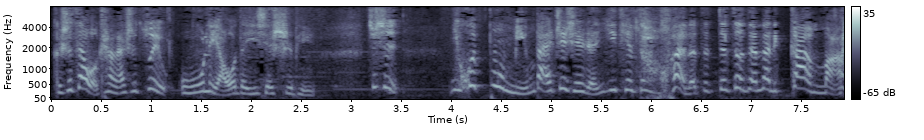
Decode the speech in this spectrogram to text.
可是在我看来是最无聊的一些视频，就是。你会不明白这些人一天到晚的 在在坐在那里干嘛？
